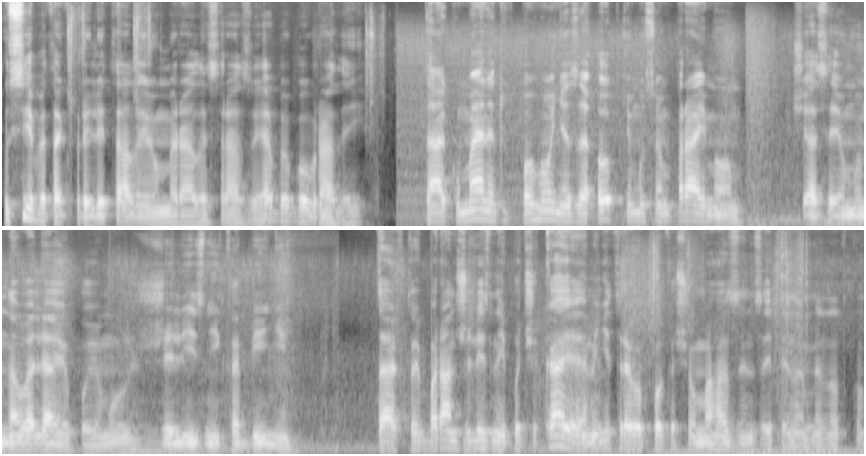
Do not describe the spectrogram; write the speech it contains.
Усі би так прилітали і вмирали сразу, я би був радий. Так, у мене тут погоня за Оптимусом Праймом. Щас я йому наваляю по йому желізній кабіні. Так, той баран желізний почекає, а мені треба поки що в магазин зайти на минутку.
